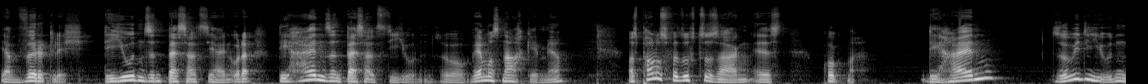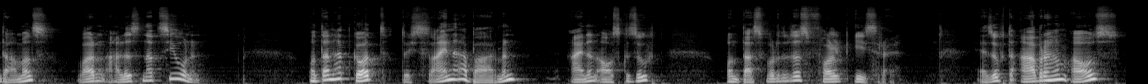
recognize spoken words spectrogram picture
ja wirklich, die Juden sind besser als die Heiden oder die Heiden sind besser als die Juden. So, wer muss nachgeben, ja? Was Paulus versucht zu sagen ist, guckt mal, die Heiden, so wie die Juden damals, waren alles Nationen. Und dann hat Gott durch sein Erbarmen einen ausgesucht und das wurde das Volk Israel. Er suchte Abraham aus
